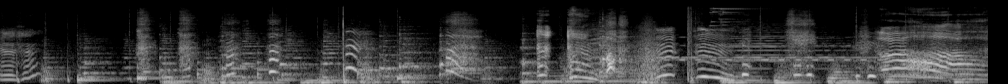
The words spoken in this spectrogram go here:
Uh-huh. 啊！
